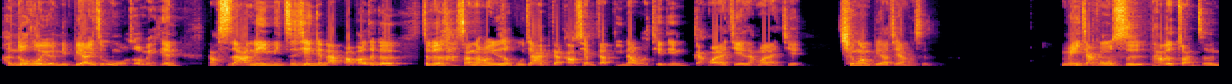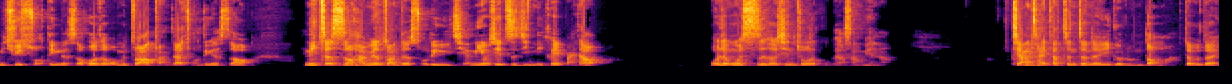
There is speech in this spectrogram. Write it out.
很多会员，你不要一直问我说，每天老师啊，你你之前跟他报告这个这个散装航运的时候，股价还比较高，现在比较低，那我天天赶快来接，赶快来接，千万不要这样子。每一家公司它的转折，你去锁定的时候，或者我们抓到转折锁定的时候，你这时候还没有转折锁定以前，你有些资金你可以摆到我认为适合先做的股票上面了，这样才叫真正的一个轮动嘛，对不对？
